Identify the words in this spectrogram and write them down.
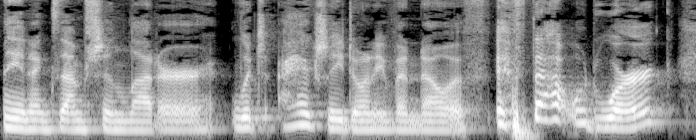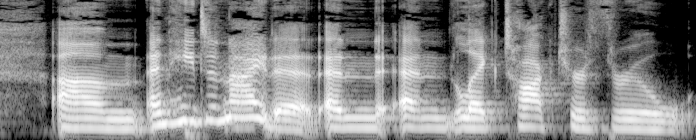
an exemption letter, which I actually don't even know if if that would work. Um, and he denied it and and like talked her through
